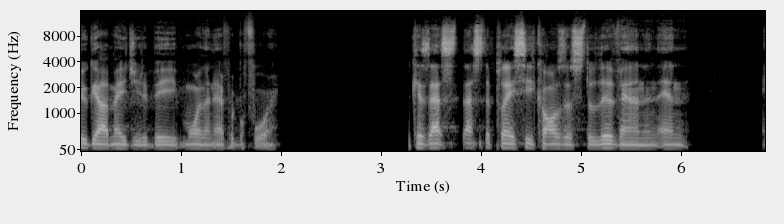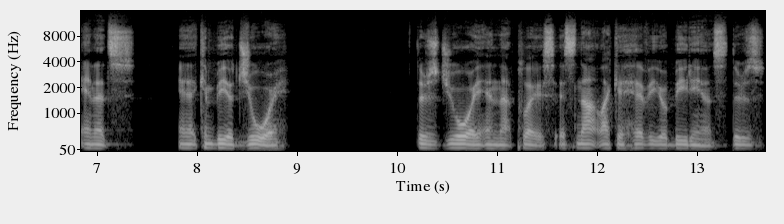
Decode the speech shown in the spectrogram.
who God made you to be more than ever before. Because that's, that's the place He calls us to live in, and, and, and, it's, and it can be a joy. There's joy in that place. It's not like a heavy obedience. There's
